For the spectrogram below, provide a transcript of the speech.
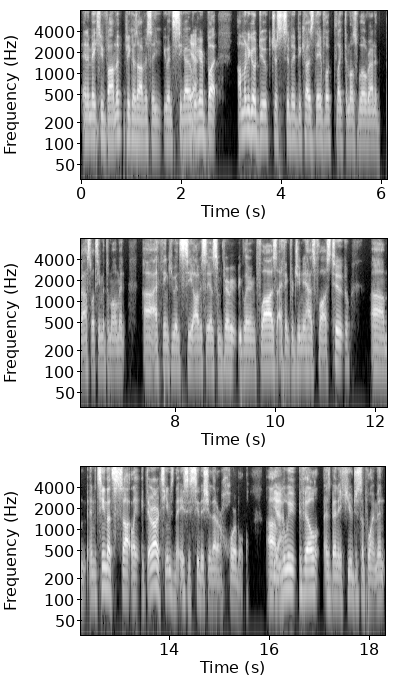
and it makes me vomit because obviously UNC guy Yeah. over here. But I'm gonna go Duke just simply because they've looked like the most well-rounded basketball team at the moment. Uh, I think UNC obviously has some very glaring flaws. I think Virginia has flaws too. Um, and a team that's like there are teams in the ACC this year that are horrible. Uh, Yeah. Louisville has been a huge disappointment.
